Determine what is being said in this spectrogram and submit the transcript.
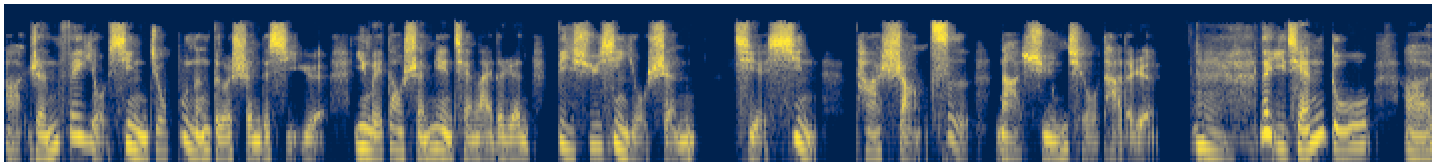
啊，人非有信就不能得神的喜悦，因为到神面前来的人必须信有神，且信。他赏赐那寻求他的人。嗯，那以前读啊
